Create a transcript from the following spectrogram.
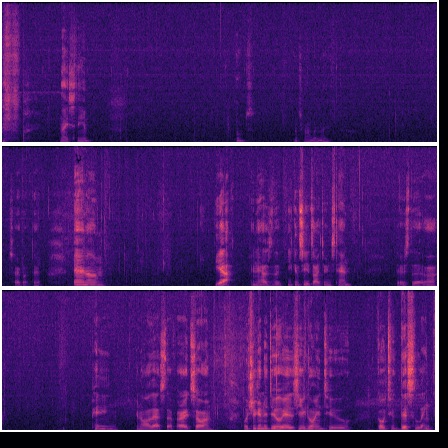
nice theme. Oops. What's wrong with my... Sorry about that. And, um... Yeah. And it has the... You can see it's iTunes 10. There's the, uh... Ping and all that stuff. Alright, so, um... What you're going to do is you're going to go to this link.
